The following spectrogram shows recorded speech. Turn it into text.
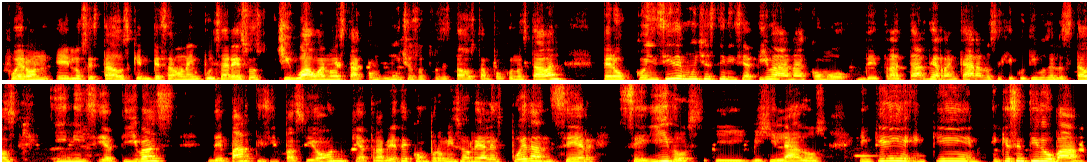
fueron eh, los estados que empezaron a impulsar esos. Chihuahua no está como muchos otros estados tampoco no estaban, pero coincide mucho esta iniciativa, Ana, como de tratar de arrancar a los ejecutivos de los estados iniciativas de participación que a través de compromisos reales puedan ser seguidos y vigilados. ¿En qué, en qué, en qué sentido va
